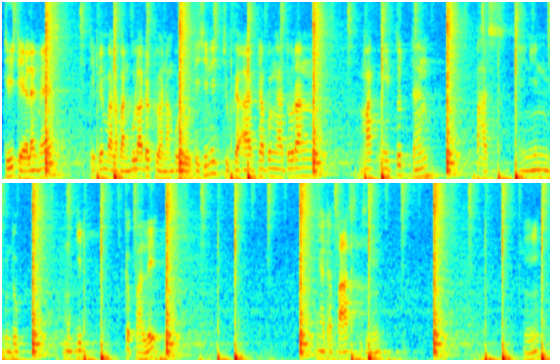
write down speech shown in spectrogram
di DLMS DP480 atau 260 di sini juga ada pengaturan magnitude dan pas. Ini untuk mungkin kebalik. Ini ada pas di sini. Ini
